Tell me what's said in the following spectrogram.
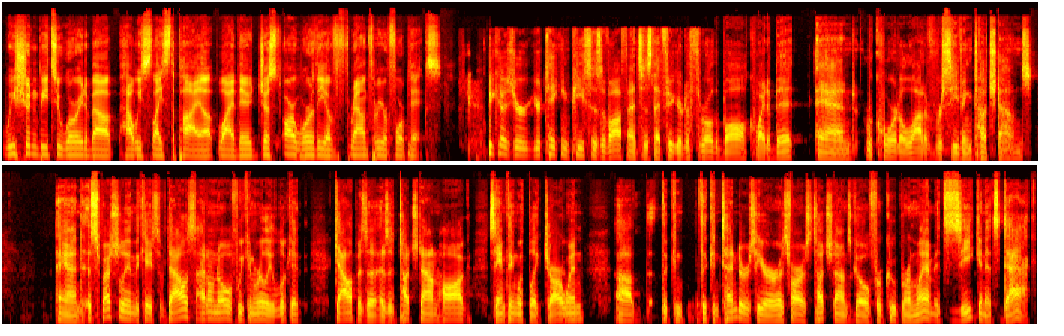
we shouldn't be too worried about how we slice the pie up, why they just are worthy of round 3 or 4 picks. Because you're you're taking pieces of offenses that figure to throw the ball quite a bit and record a lot of receiving touchdowns. And especially in the case of Dallas, I don't know if we can really look at Gallup as a as a touchdown hog. Same thing with Blake Jarwin. Uh, the the, the contenders here, as far as touchdowns go for Cooper and Lamb, it's Zeke and it's Dak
